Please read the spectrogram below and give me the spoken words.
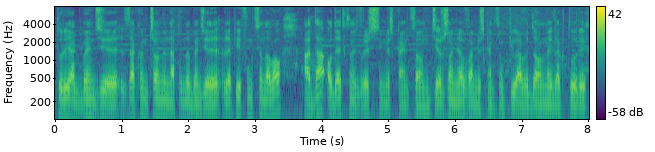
który jak będzie zakończony, na pewno będzie lepiej funkcjonował, a da odetchnąć wreszcie mieszkańcom Dzierżoniowa, mieszkańcom Piławy Dolnej, dla których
